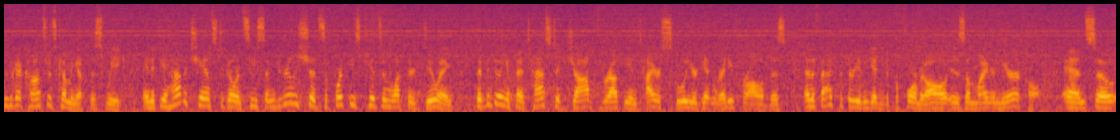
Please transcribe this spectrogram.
we've got concerts coming up this week. And if you have a chance to go and see some, you really should support these kids and what they're doing. They've been doing a fantastic job throughout the entire school year getting ready for all of this. And the fact that they're even getting to perform at all is a minor miracle. And so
